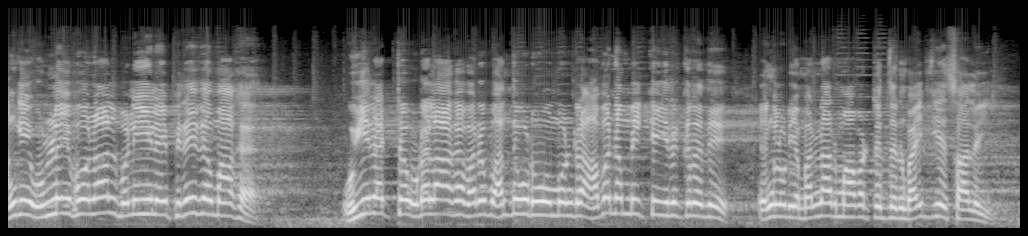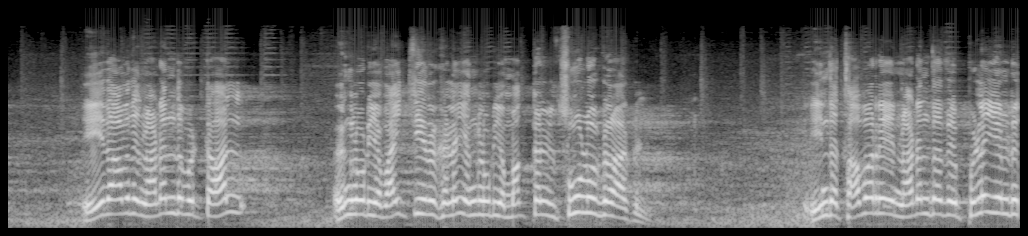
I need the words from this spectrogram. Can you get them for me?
அங்கே உள்ளே போனால் வெளியிலே பிரேதமாக உயிரற்ற உடலாக வரும் வந்து விடுவோம் என்ற அவநம்பிக்கை இருக்கிறது எங்களுடைய மன்னார் மாவட்டத்தின் வைத்தியசாலை. ஏதாவது நடந்துவிட்டால் எங்களுடைய வைத்தியர்களை எங்களுடைய மக்கள் சூழுகிறார்கள். இந்த தவறு நடந்தது பிழை என்று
